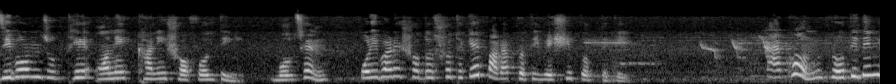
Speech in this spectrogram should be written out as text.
জীবন যুদ্ধে অনেকখানি সফল তিনি। বলছেন, পরিবারের সদস্য থেকে পাড়া প্রতিবেশী প্রত্যেকেই। এখন প্রতিদিন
